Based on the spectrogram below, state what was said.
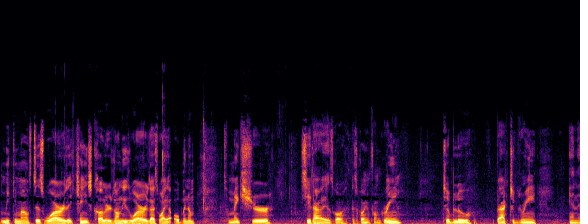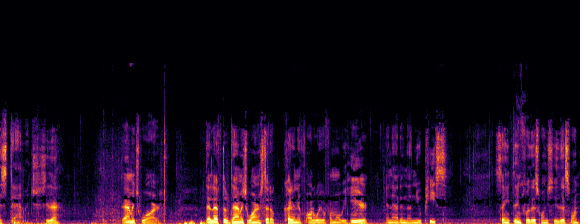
Mickey Mouse this wire. They changed colors on these wires. That's why I opened them to make sure See how it's go it's going from green to blue, back to green, and it's damaged. See that? Damaged wire. They left the damaged wire instead of cutting it all the way from over here and adding the new piece. Same thing for this one. You see this one?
